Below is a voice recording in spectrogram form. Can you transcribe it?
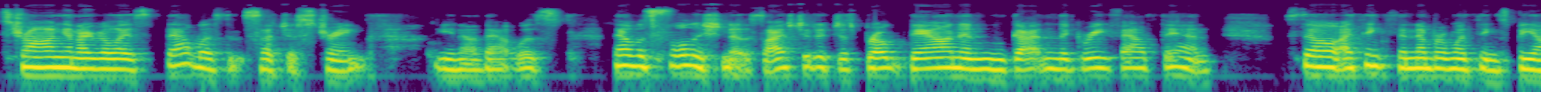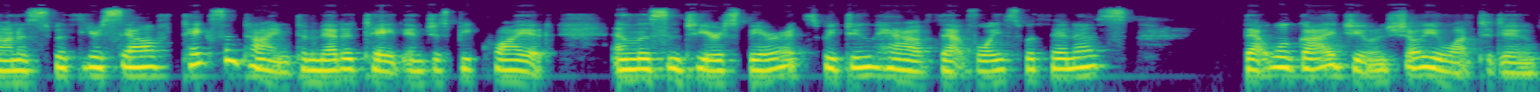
strong. And I realized that wasn't such a strength. You know, that was that was foolishness. I should have just broke down and gotten the grief out then. So I think the number one thing is be honest with yourself. Take some time to meditate and just be quiet and listen to your spirits. We do have that voice within us that will guide you and show you what to do.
